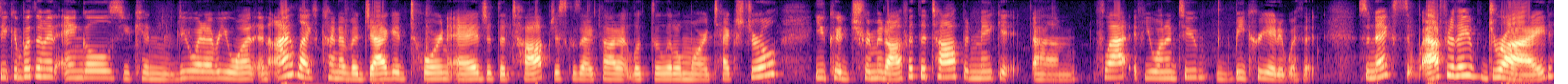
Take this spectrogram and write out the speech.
So you can put them at angles, you can do whatever you want. And I liked kind of a jagged torn edge at the top just because I thought it looked a little more textural. You could trim it off at the top and make it um, flat if you wanted to. Be creative with it. So next, after they've dried,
